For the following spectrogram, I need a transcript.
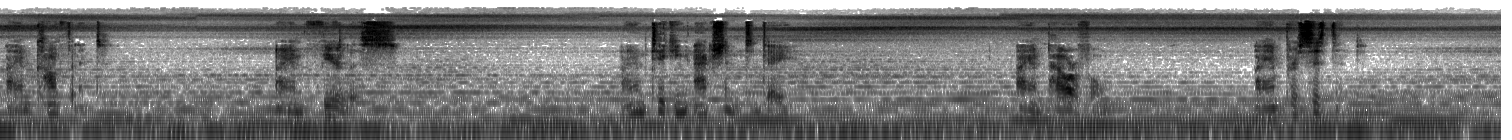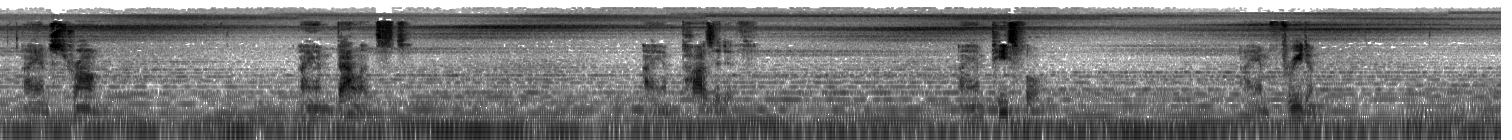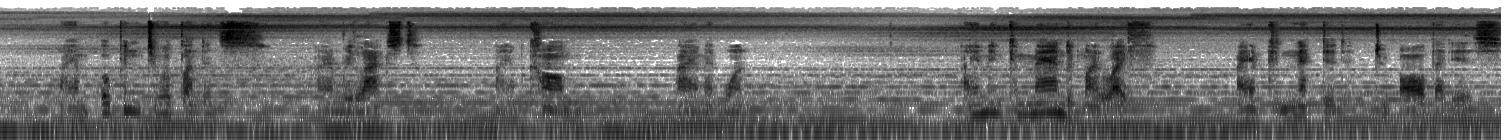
I am confident. I am fearless. I am taking action today. I am powerful. I am persistent. I am strong. I am balanced. I am positive. I am peaceful. I am freedom. I am open to abundance. I am relaxed. I am calm. I am at one. I am in command of my life. I am connected to all that is.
